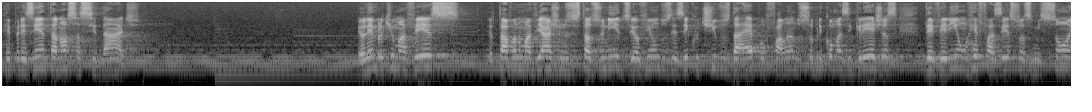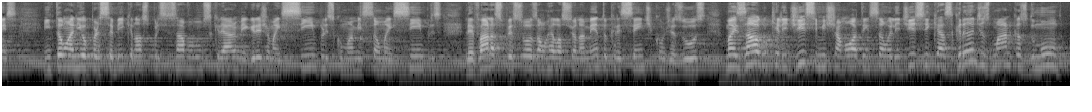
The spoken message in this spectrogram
Representa a nossa cidade eu lembro que uma vez eu estava numa viagem nos Estados Unidos e eu vi um dos executivos da Apple falando sobre como as igrejas deveriam refazer suas missões. Então ali eu percebi que nós precisávamos criar uma igreja mais simples, com uma missão mais simples, levar as pessoas a um relacionamento crescente com Jesus. Mas algo que ele disse me chamou a atenção. Ele disse que as grandes marcas do mundo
